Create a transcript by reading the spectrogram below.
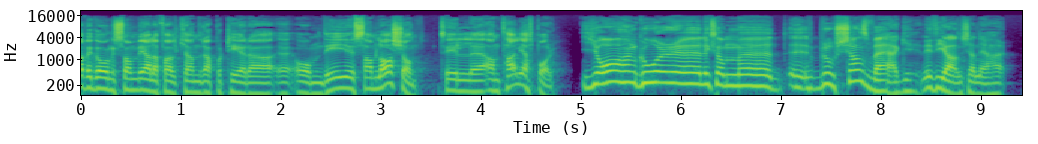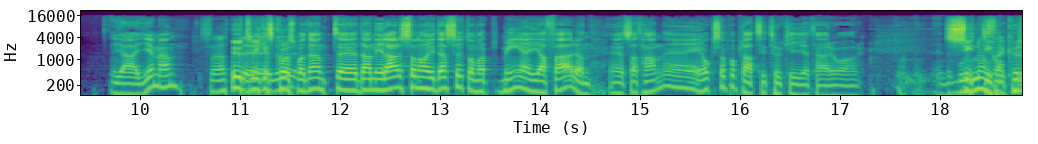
övergång som vi i alla fall kan rapportera eh, om det är ju Sam Larsson till eh, Antalyaspor. Ja, han går eh, liksom eh, eh, brorsans väg lite grann känner jag här. Jajamän. Så att, eh, Utrikeskorrespondent eh, Daniel Larsson har ju dessutom varit med i affären. eh, Så att han eh, är också på plats i Turkiet här och har Det borde sytt ihop säcken.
